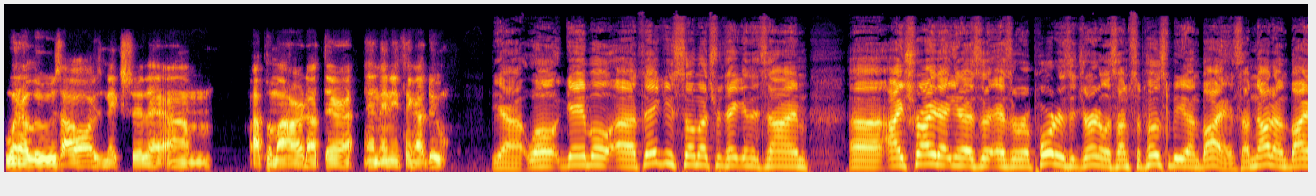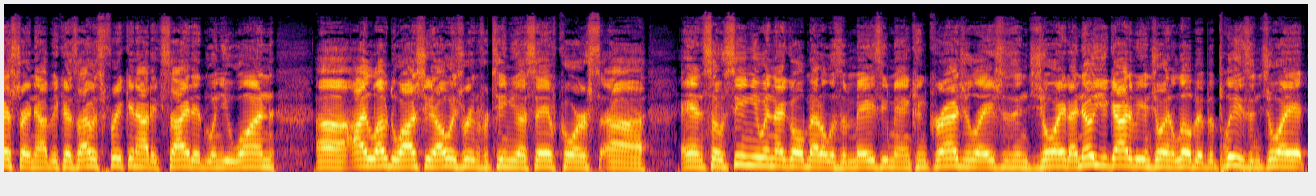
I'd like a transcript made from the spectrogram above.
win or lose, I'll always make sure that um, I put my heart out there and anything I do. Yeah. Well, Gable, uh, thank you so much for taking the time. Uh, I try to, you know, as a, as a reporter, as a journalist, I'm supposed to be unbiased. I'm not unbiased right now because I was freaking out excited when you won. Uh, I loved watching. Always rooting for Team USA, of course. Uh, and so seeing you win that gold medal was amazing, man. Congratulations. Enjoy it. I know you got to be enjoying a little bit, but please enjoy it.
